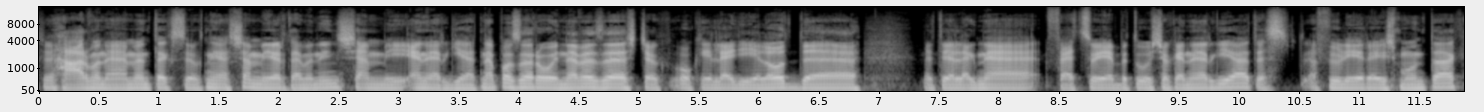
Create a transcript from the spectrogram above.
és hárman elmentek szökni, hát semmi értelme nincs, semmi energiát ne pazarolj, ne csak oké, okay, legyél ott, de, de tényleg ne fetszölj ebbe túl sok energiát, ezt a fülére is mondták.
